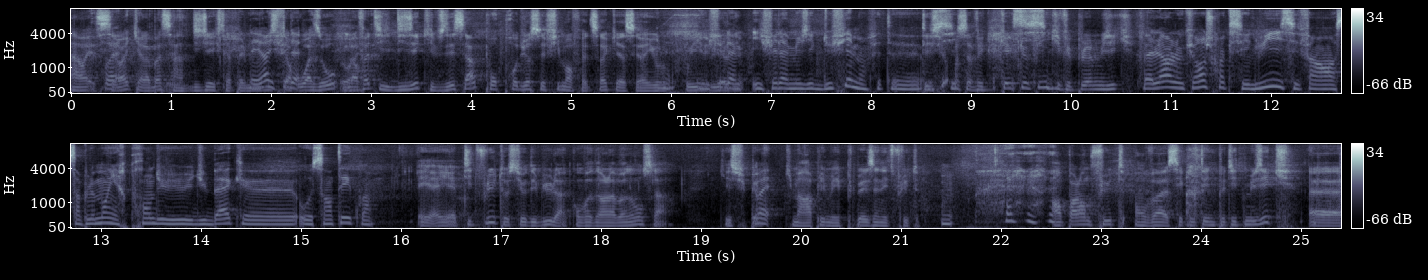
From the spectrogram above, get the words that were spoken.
Ah ouais, c'est Ouais. vrai qu'à la base c'est un DJ qui s'appelle Mister la- Oiseau. Mais en fait, il disait qu'il faisait ça pour produire ses films en fait. C'est ça qui est assez rigolo. Oui, il, fait la, Léonie. il fait la musique du film en fait. euh, T'es sûr? Ça fait quelques Si. films qu'il fait plus la musique? Bah là, en l'occurrence, je crois que c'est lui. C'est, enfin, simplement, il reprend du, du bac euh, au synthé, quoi. Et il y a la petite flûte aussi au début là qu'on voit dans la bande-annonce là, qui est super, Ouais. qui m'a rappelé mes plus belles années de flûte. Mm. en parlant de flûte, on va s'écouter une petite musique. Euh,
